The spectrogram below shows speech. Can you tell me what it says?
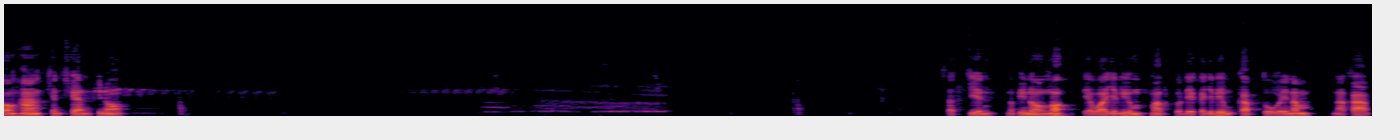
สองหางแขนๆพี่น้อง ชัดเจนนะพี่น้องเนาะแต่ว่าอย่าลืมมักตัวเด็กก็อย่าลืมกลับตัวไว้นำนะครับ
